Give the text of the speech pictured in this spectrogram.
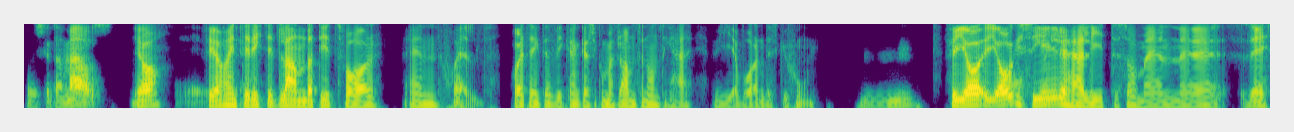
Vad vi ska ta med oss? Ja, för jag har inte riktigt landat i ett svar än själv. Och jag tänkte att vi kan kanske komma fram till någonting här via våran diskussion. Mm. För jag, jag ser ju det här lite som en eh, rätt,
